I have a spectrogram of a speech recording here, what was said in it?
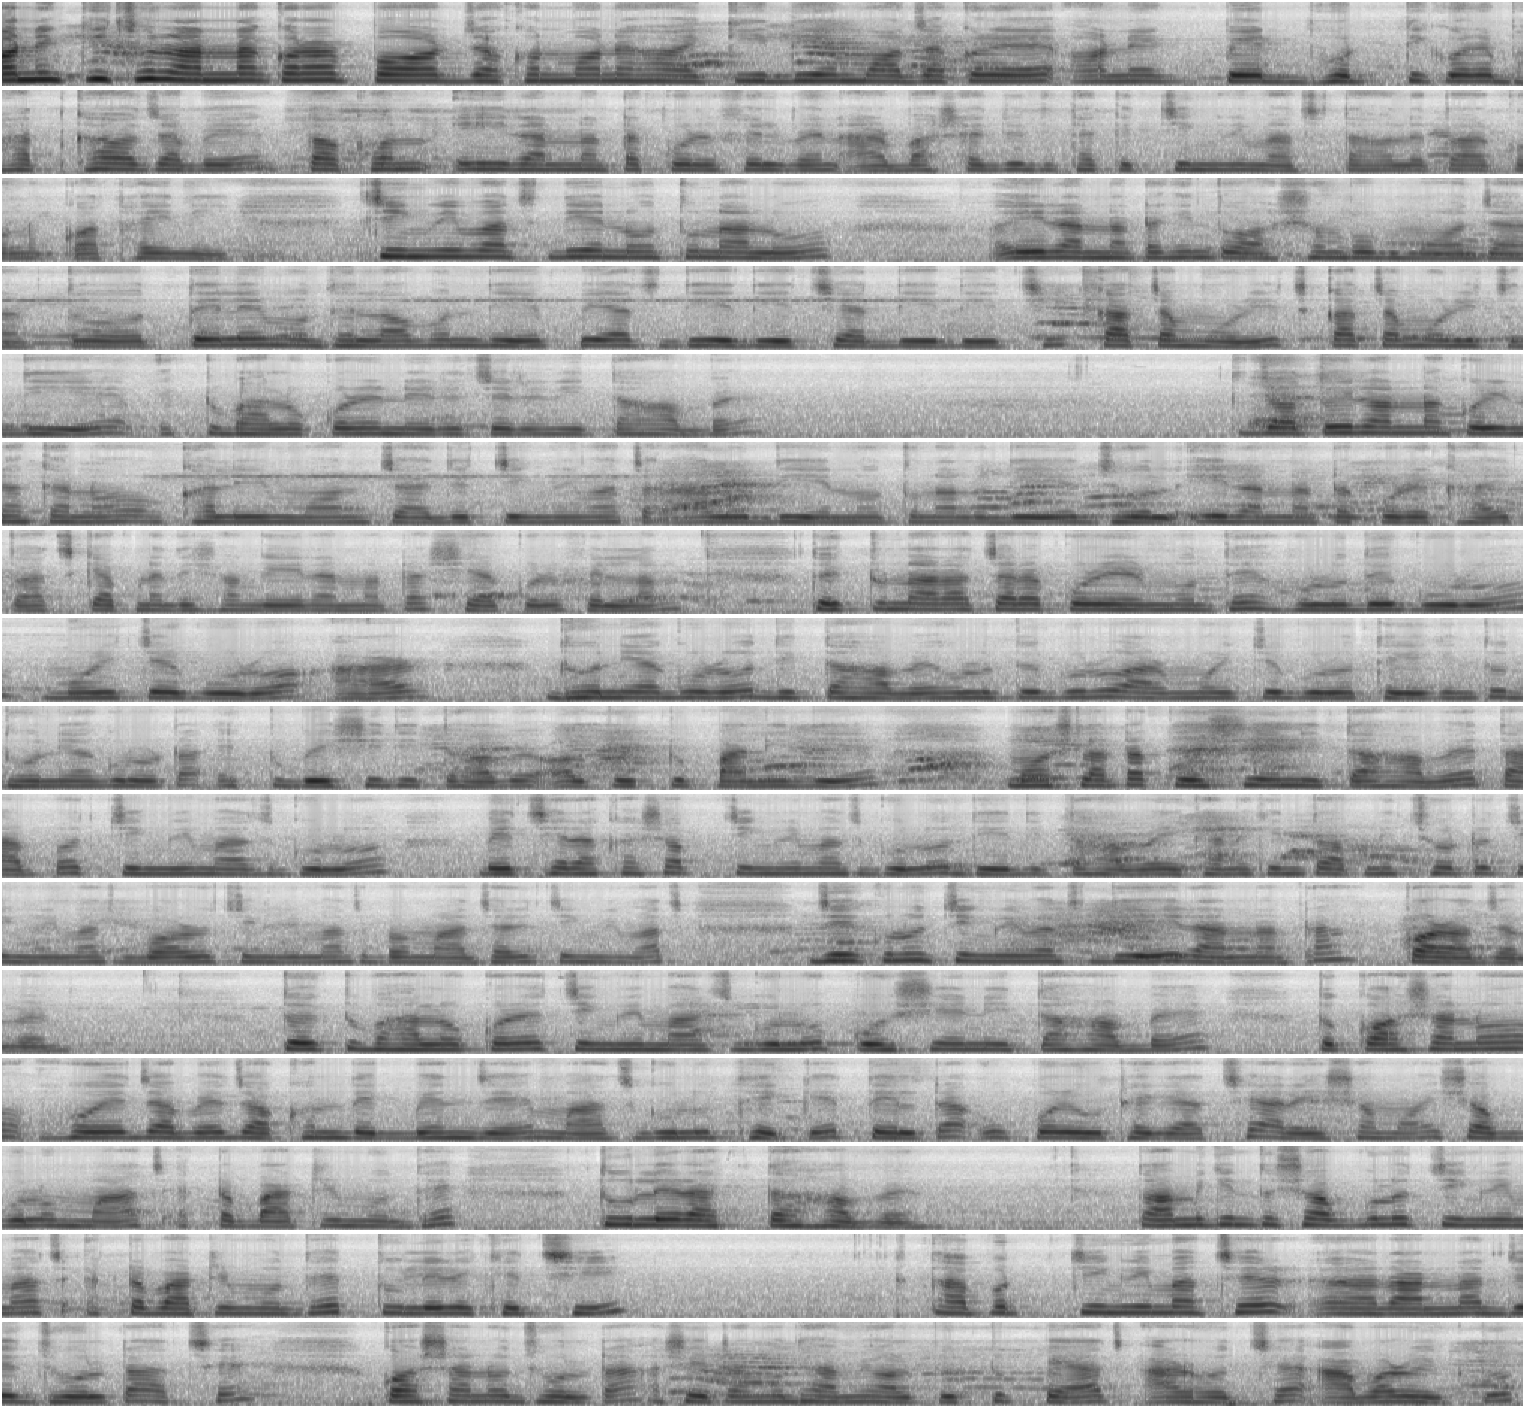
অনেক কিছু রান্না করার পর যখন মনে হয় কি দিয়ে মজা করে অনেক পেট ভর্তি করে ভাত খাওয়া যাবে, তখন এই রান্নাটা করে ফেলবেন। আর বাসায় যদি থাকে চিংড়ি মাছ, তাহলে তো আর কোনো কথাই নেই। চিংড়ি মাছ দিয়ে নতুন আলু, এই রান্নাটা কিন্তু অসম্ভব মজার। তো তেলের মধ্যে লবণ দিয়ে, পেঁয়াজ দিয়ে দিয়েছি আর দিয়ে দিয়েছি কাঁচামরিচ। কাঁচামরিচ দিয়ে একটু ভালো করে নেড়ে চেড়ে নিতে হবে। যতই রান্না করি না কেন, খালি মন চায় যে চিংড়ি মাছ আর আলু দিয়ে, নতুন আলু দিয়ে ঝোল এই রান্নাটা করে খাই। তো আজকে আপনাদের সঙ্গে এই রান্নাটা শেয়ার করে ফেললাম। তো একটু নাড়াচাড়া করে এর মধ্যে হলুদের গুঁড়ো, মরিচের গুঁড়ো আর ধনিয়া গুঁড়ো দিতে হবে, হলুদের গুঁড়ো আর মরিচের গুঁড়ো থেকে কিন্তু ধনিয়া গুঁড়োটা একটু বেশি দিতে হবে। অল্প একটু পানি দিয়ে মশলাটা কষিয়ে নিতে হবে, তারপর চিংড়ি মাছগুলো, বেছে রাখা সব চিংড়ি মাছগুলো দিয়ে দিতে হবে। এখানে কিন্তু আপনি ছোট চিংড়ি মাছ, বড় চিংড়ি মাছ বা মাঝারি চিংড়ি মাছ যে কোনো চিংড়ি মাছ দিয়েই রান্নাটা করা যাবে। তো একটু ভালো করে চিংড়ি মাছগুলো কষিয়ে নিতে হবে। তো কষানো হয়ে যাবে যখন দেখবেন যে মাছগুলো থেকে তেলটা উপরে উঠে গেছে আর এই সময় সবগুলো মাছ একটা বাটির মধ্যে তুলে রাখতে হবে। তো আমি কিন্তু সবগুলো চিংড়ি মাছ একটা বাটির মধ্যে তুলে রেখেছি। তারপর চিংড়ি মাছের রান্নার যে ঝোলটা আছে, কষানো ঝোলটা, সেটার মধ্যে আমি অল্প একটু পেঁয়াজ আর হচ্ছে আবারও একটু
